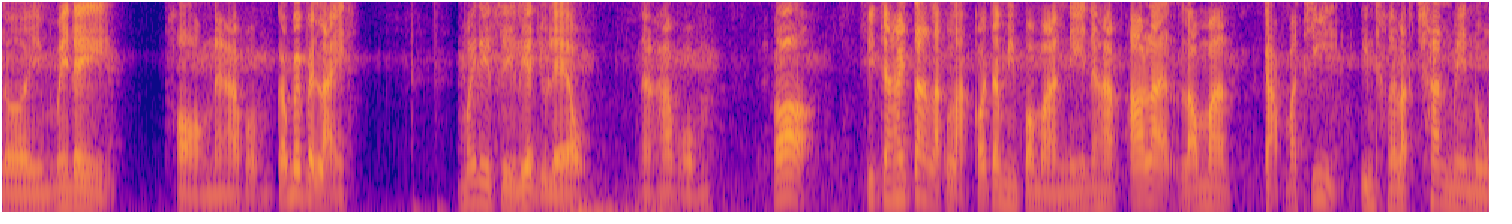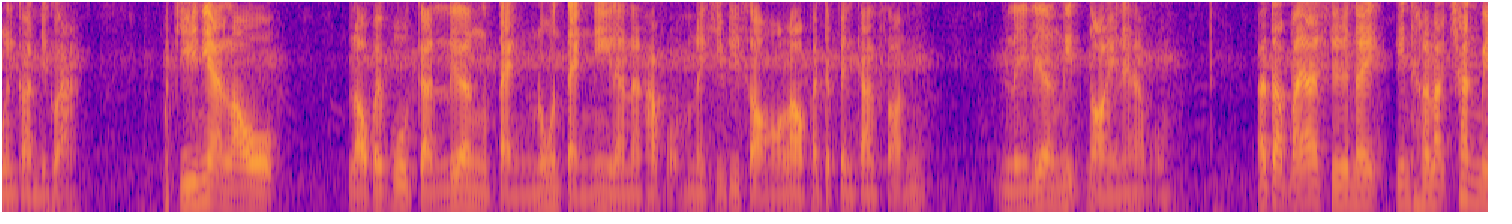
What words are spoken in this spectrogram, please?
เลยไม่ได้ทองนะครับผมก็ไม่เป็นไร ไม่ได้ซีเรียสอยู่แล้ว นะครับผมก็ที่จะให้ตั้งหลักๆ ก็จะมีประมาณนี้นะครับ เอาละเรามากลับมาที่ interaction เมนูกันก่อนดีกว่า เมื่อกี้เนี่ยเราเราไปพูดกันเรื่องแต่งโน่นแต่งนี่แล้วนะครับผมในคลิปที่ 2 ของเราก็จะเป็นการสอนในเรื่องนิดหน่อยนะครับผมแล้วต่อไปก็คือใน interaction เม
